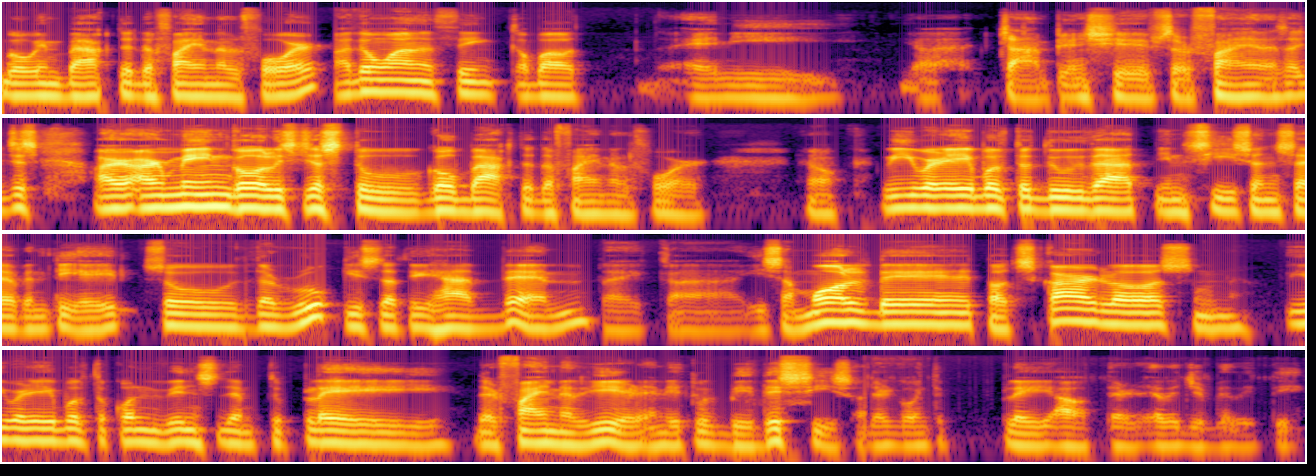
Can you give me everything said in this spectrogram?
going back to the final four. I don't want to think about any uh, championships or finals. I just our our main goal is just to go back to the final four. You know, we were able to do that in season 78. So the rookies that we had then, like uh, Isa Molde, Tots Carlos, we were able to convince them to play their final year and it will be this season. They're going to play out their eligibility.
